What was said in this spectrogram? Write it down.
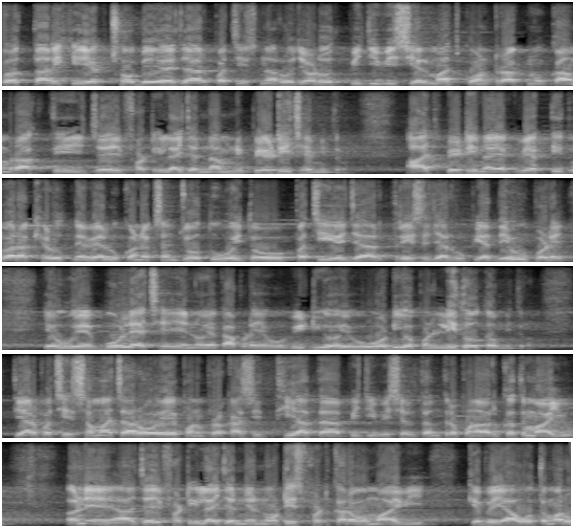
ગત તારીખ એક છ બે હજાર પચીસના રોજ હળવદ પીજીવીસીએલમાં જ કોન્ટ્રાક્ટનું કામ રાખતી જય ફર્ટિલાઇઝર નામની પેઢી છે મિત્રો. આ જ પેઢીના એક વ્યક્તિ દ્વારા ખેડૂતને વહેલું કનેક્શન જોતું હોય તો પચીસ હજાર, ત્રીસ હજાર રૂપિયા દેવું પડે એવું એ બોલે છે. એનો એક આપણે એવો વીડિયો, એવો ઓડિયો પણ લીધો હતો મિત્રો. ત્યાર પછી સમાચારો એ પણ પ્રકાશિત થયા હતા. પીજીવીસીએલ તંત્ર પણ હરકતમાં આવ્યું. અને આ જય ફર્ટિલાઇઝરને નોટિસ ફટકારવામાં આવી કે ભાઈ આવો તમારો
